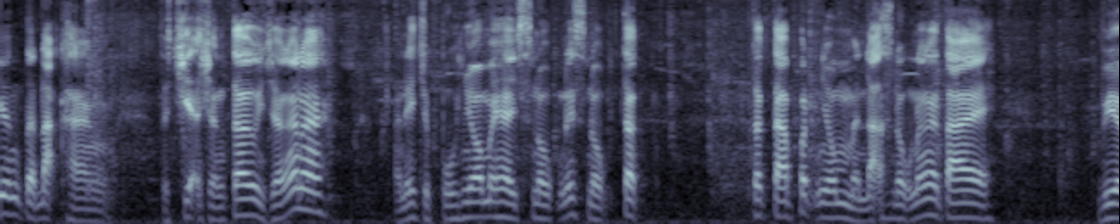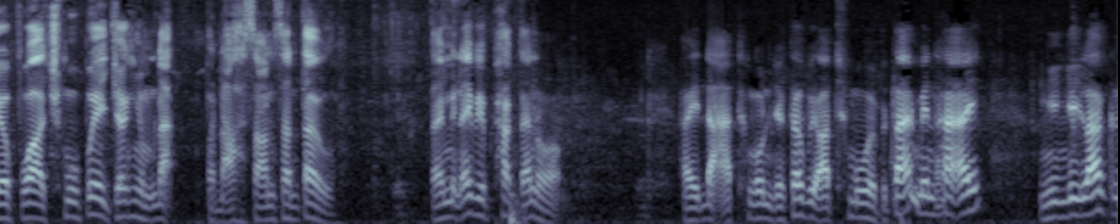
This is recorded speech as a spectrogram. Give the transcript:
យើងទៅដាក់ខាងត្រជាក់អញ្ចឹងទៅអញ្ចឹងណា អានេះចំពោះខ្ញុំឯងឲ្យស្នូកនេះស្នូកទឹកទឹកតាមពិតខ្ញុំមិនដាក់ស្នូកហ្នឹងតែវាពណ៌ឈ្មោះពេកអញ្ចឹងខ្ញុំដាក់បដាសនសិនទៅ តែមានអីវាផឹកតែនោះហើយដាក់ធ្ងន់អញ្ចឹងទៅវាអត់ឈ្មោះទេប៉ុន្តែមានថាអីងាយងាយឡើងគឺ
